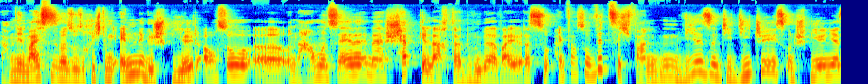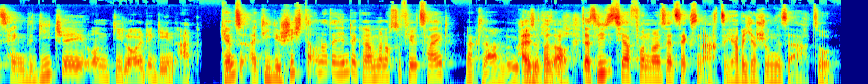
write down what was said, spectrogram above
Wir haben den meistens immer so Richtung Ende gespielt, auch so, äh, und haben uns selber immer schepp gelacht darüber, weil wir das so einfach so witzig fanden. Wir sind die DJs und spielen jetzt Hang the DJ und die Leute gehen ab. Kennst du die Geschichte auch noch dahinter? Haben wir noch so viel Zeit? Na klar, nö. Also pass auf, das Lied ist ja von 1986, habe ich ja schon gesagt. So.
